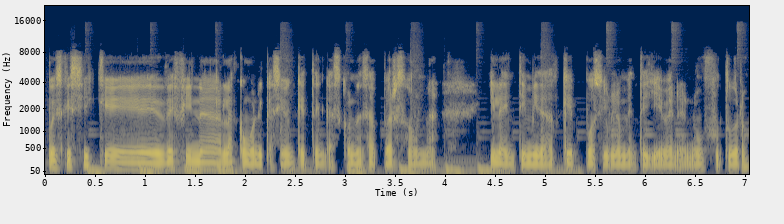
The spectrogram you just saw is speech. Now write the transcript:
pues que sí, que defina la comunicación que tengas con esa persona y la intimidad que posiblemente lleven en un futuro.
